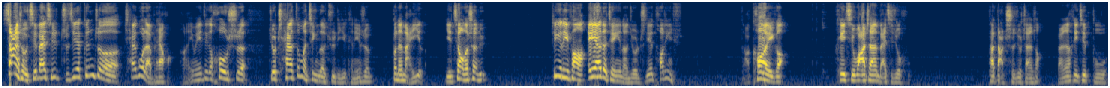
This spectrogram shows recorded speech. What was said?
下一手棋白棋直接跟着拆过来不太好啊，因为这个后势就拆这么近的距离肯定是不能满意的，也降了胜率。这个地方 AI 的建议呢，就是直接掏进去啊，靠一个黑棋挖粘，白棋就虎，他打吃就粘上，反正黑棋补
